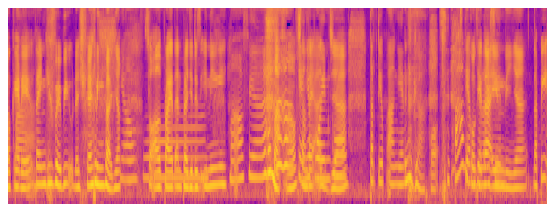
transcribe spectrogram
Oke deh, thank you baby udah sharing banyak Ya ampun. soal Pride and Prejudice ini. Maaf ya. Oh, maaf, santai aja. Tertiup angin. Enggak kok. Paham Setiap kok kita jelasin. intinya. Tapi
